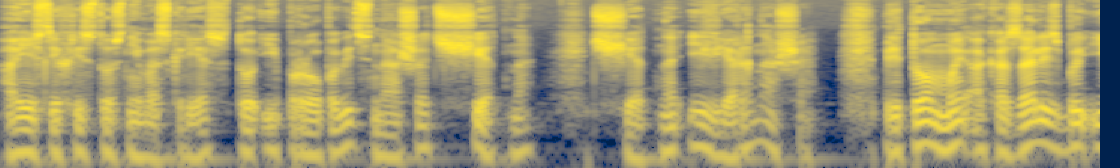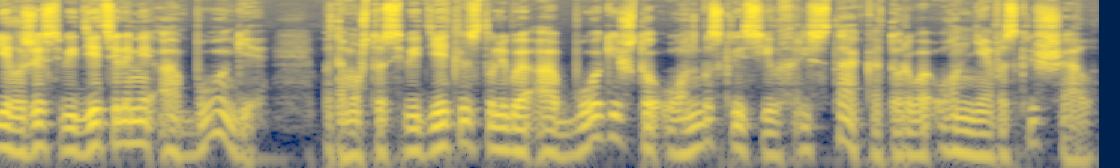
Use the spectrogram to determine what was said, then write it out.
А если Христос не воскрес, то и проповедь наша тщетна, тщетна и вера наша. Притом мы оказались бы и лжесвидетелями о Боге, потому что свидетельствовали бы о Боге, что Он воскресил Христа, которого Он не воскрешал.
